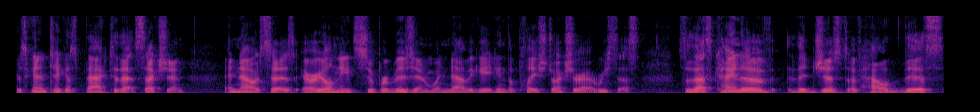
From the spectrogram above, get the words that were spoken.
it's going to take us back to that section. And now it says Ariel needs supervision when navigating the play structure at recess. So that's kind of the gist of how this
